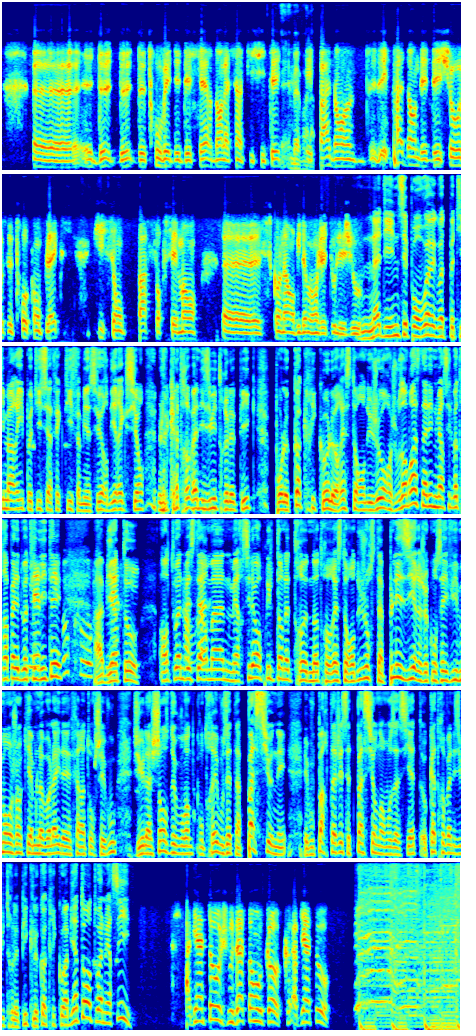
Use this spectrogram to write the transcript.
euh, de, de, de trouver des desserts dans la simplicité Eh ben voilà. et pas dans et pas dans des, des choses trop complexes qui sont pas forcément euh, ce qu'on a envie de manger tous les jours. Nadine, c'est pour vous avec votre petit mari, petit c'est affectif bien sûr, direction le 98 rue Le Pic pour le Coquericot, le restaurant du jour. Je vous embrasse Nadine, merci de votre appel et de votre Merci fidélité. beaucoup. À bientôt. Merci. Antoine. Westermann, merci d'avoir pris le temps d'être notre restaurant du jour. C'est un plaisir et je conseille vivement aux gens qui aiment la volaille d'aller faire un tour chez vous. J'ai eu la chance de vous rencontrer. Vous êtes un passionné et vous partagez cette passion dans vos assiettes au 98 rue Le Pic, le Coquericot. À bientôt Antoine, merci. À bientôt, je vous attends au coq. À bientôt.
